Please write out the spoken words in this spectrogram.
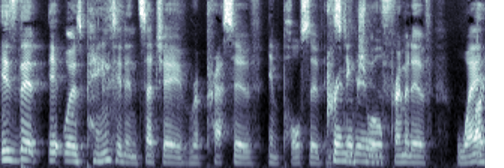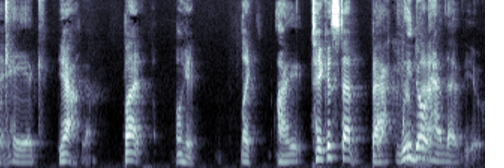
is that it was painted in such a repressive impulsive instinctual Primitive. primitive way Archaic. yeah Yeah. but okay like I take a step back we don't that. have that view.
